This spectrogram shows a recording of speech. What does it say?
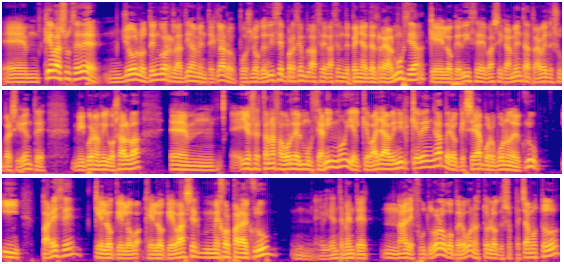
Em, ¿Qué va a suceder? Yo lo tengo relativamente claro. Pues lo que dice, por ejemplo, la Federación de Peñas del Real Murcia, que lo que dice básicamente a través de su presidente, mi buen amigo Salva, em, ellos están a favor del murcianismo y el que vaya a venir que venga, pero que sea por bueno del club. Y parece que lo que, lo, que, lo que va a ser mejor para el club evidentemente nadie futurólogo, pero bueno, esto es lo que sospechamos todos,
